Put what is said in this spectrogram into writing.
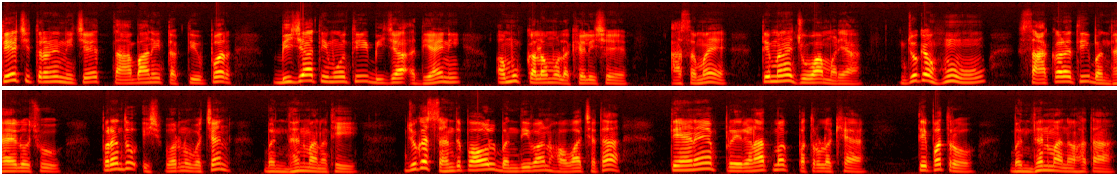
તે ચિત્રની નીચે તાંબાની તકતી ઉપર બીજા તિમોથી બીજા અધ્યાયની અમુક કલમો લખેલી છે. આ સમયે તે મને જોવા મળ્યા. જો કે હું સાંકળથી બંધાયેલો છું, પરંતુ ઈશ્વરનું વચન બંધનમાં નથી. જો કે સંત પાઉલ બંદીવાન હોવા છતાં તેણે પ્રેરણાત્મક પત્રો લખ્યા. તે પત્રો બંધનમાં ન હતા.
